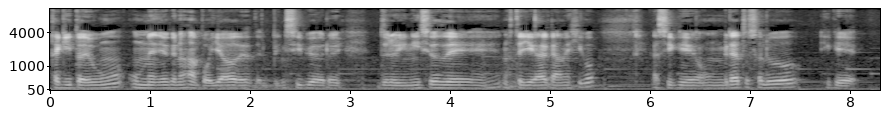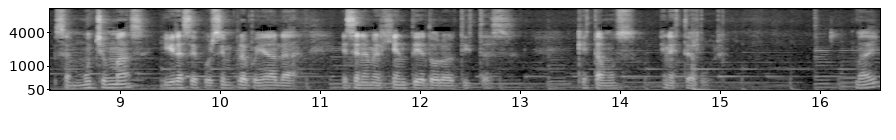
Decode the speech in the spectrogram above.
Taquito de Humo, un medio que nos ha apoyado desde el principio de, de los inicios de nuestra llegada acá a México. Así que un grato saludo y que sean muchos más y gracias por siempre apoyar a la escena emergente y a todos los artistas que estamos en este rubro. Bye.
